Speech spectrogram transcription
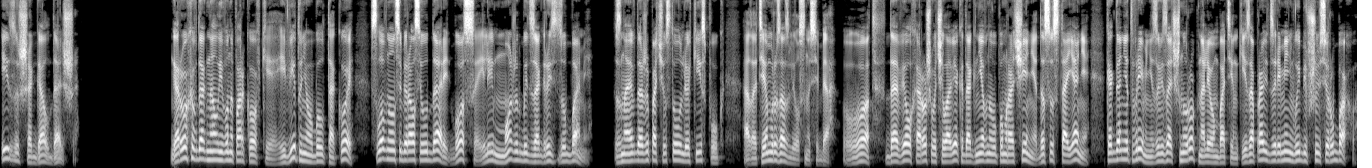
и зашагал дальше. Горохов догнал его на парковке, и вид у него был такой, словно он собирался ударить босса или, может быть, загрызть зубами. Знаев даже почувствовал легкий испуг, а затем разозлился на себя. Вот, довел хорошего человека до гневного помрачения, до состояния, когда нет времени завязать шнурок на левом ботинке и заправить за ремень выбившуюся рубаху.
